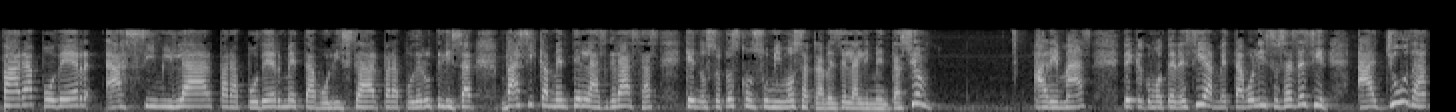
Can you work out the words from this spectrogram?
para poder asimilar, para poder metabolizar, para poder utilizar básicamente las grasas que nosotros consumimos a través de la alimentación. Además de que, como te decía, metaboliza, es decir, ayuda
